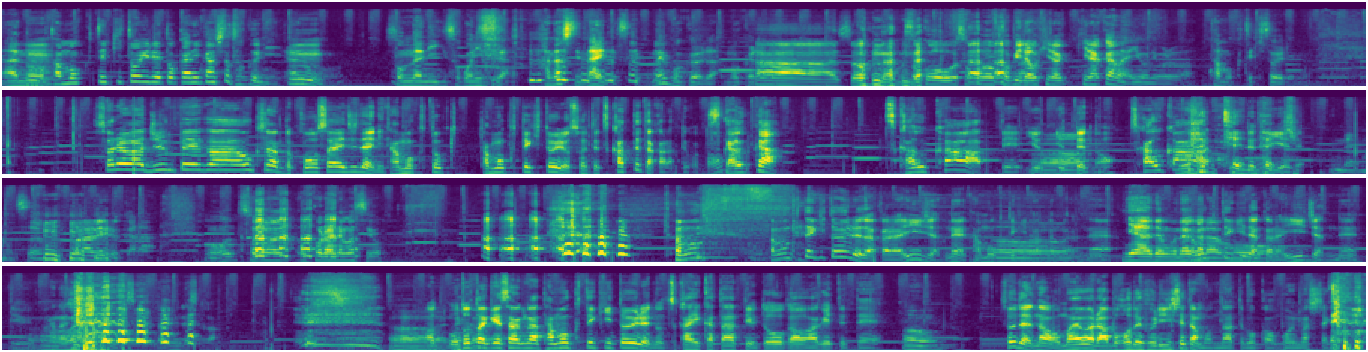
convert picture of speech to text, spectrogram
あの、うん。多目的トイレとかに関しては特にあの、うん。そんなにそこにすら話してないですけどね 僕ら僕らは。ああそうなんそだこをそこの扉を開開かないように俺は多目的トイレもそれは順平が奥さんと交際時代に多目的多目的トイレをそうやって使ってたからってこと？使うか。使うかーって言言ってんの？使うかーって言ってんの家でねもうそれ怒られるから。もうほんとそれは怒られますよ。多目多目的トイレだからいいじゃんね。多目的なんだからね。いやでもだ多からもう。目的だからいいじゃんねっていう話なんですけどダメですか？乙武さんが多目的トイレの使い方っていう動画を上げててうん。それだよなお前はラブホで不倫してたもんなって僕は思いましたけど。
